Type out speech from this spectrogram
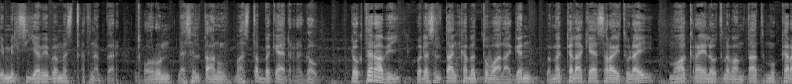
የሚል ስያሜ በመስጠት ነበር ጦሩን ለሥልጣኑ ማስጠበቂያ ያደረገው። ዶክተር አብይ ወደ ሥልጣን ከመጡ በኋላ ግን በመከላከያ ሰራዊቱ ላይ መዋቅራዊ ለውጥ ለማምጣት ሙከራ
